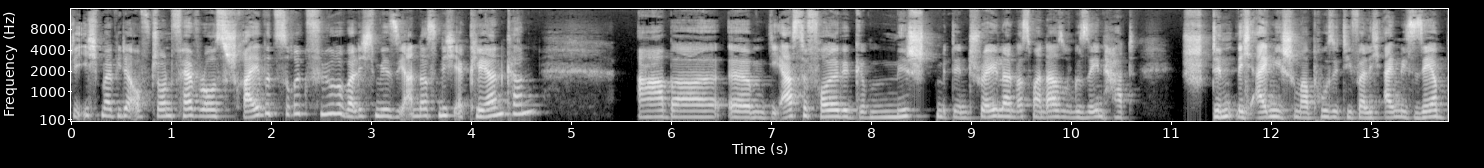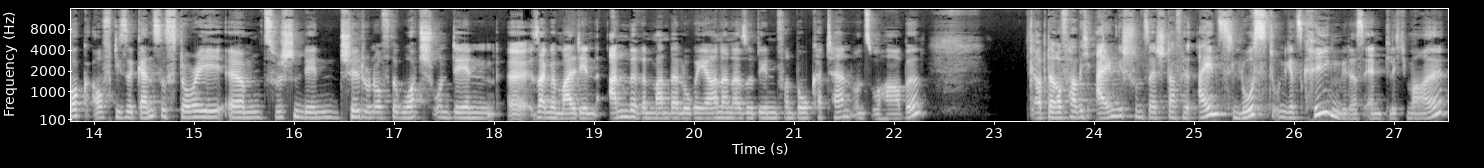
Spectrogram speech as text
die ich mal wieder auf John Favreaus Schreibe zurückführe, weil ich mir sie anders nicht erklären kann. Aber ähm, die erste Folge gemischt mit den Trailern, was man da so gesehen hat, stimmt mich eigentlich schon mal positiv, weil ich eigentlich sehr Bock auf diese ganze Story ähm, zwischen den Children of the Watch und den, äh, sagen wir mal, den anderen Mandalorianern, also denen von Bo-Katan und so habe. Ich glaube, darauf habe ich eigentlich schon seit Staffel 1 Lust und jetzt kriegen wir das endlich mal.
